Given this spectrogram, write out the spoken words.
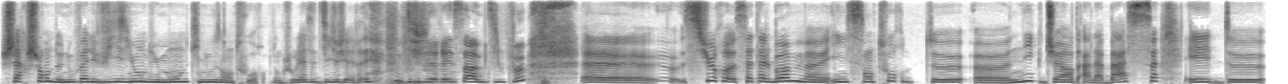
cherchant de nouvelles visions du monde qui nous entoure. Donc je vous laisse digérer, ça un petit peu. Euh, sur cet album, euh, il s'entoure de Nick Jerd à la basse et de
